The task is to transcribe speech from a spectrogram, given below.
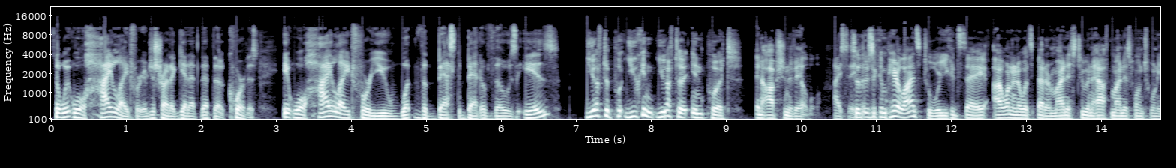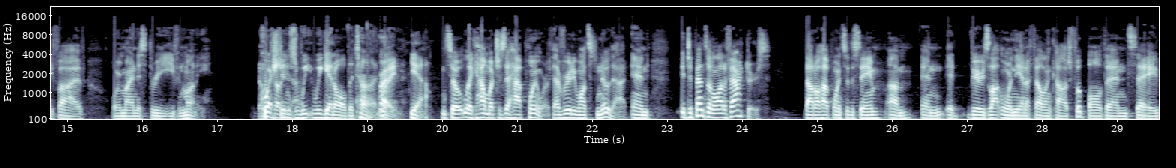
So it will highlight for you. I'm just trying to get at, at the core of this. It will highlight for you what the best bet of those is. you have to put you can you have to input an option available. I see. So there's a compare lines tool where you could say, I want to know what's better, minus two and a half, minus one twenty five, or minus three even money. It'll questions we, we get all the time. Right. Yeah. And so, like, how much is a half point worth? Everybody wants to know that, and it depends on a lot of factors. Not all half points are the same, um, and it varies a lot more in the NFL and college football than, say,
